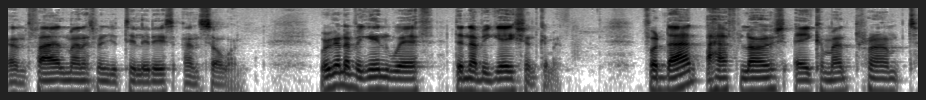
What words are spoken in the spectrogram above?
and file management utilities, and so on. We're going to begin with the navigation command. For that, I have launched a command prompt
